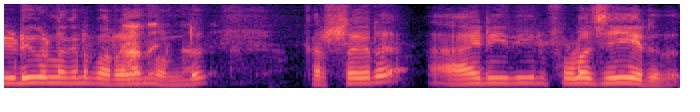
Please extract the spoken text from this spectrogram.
വീഡിയോകളിൽ അങ്ങനെ പറയുന്നുണ്ട്. കർഷകർ ആ രീതിയിൽ ഫോളോ ചെയ്യരുത്.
